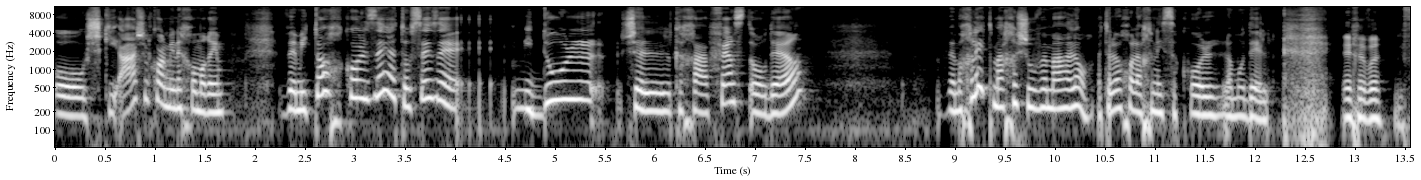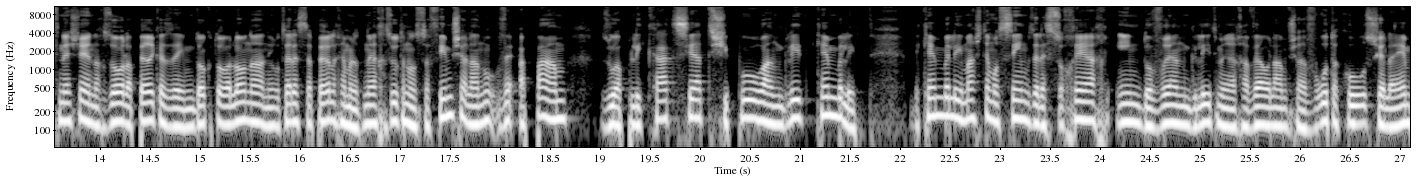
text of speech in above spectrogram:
או שקיעה של כל מיני חומרים, ומתוך כל זה אתה עושה איזה מידול של ככה first order, ומחליט מה חשוב ומה לא. אתה לא יכול להכניס הכל למודל. היי חבר'ה, לפני שנחזור לפרק הזה עם דוקטור אלונה, אני רוצה לספר לכם על נותני החסות הנוספים שלנו, והפעם זו אפליקציית שיפור האנגלית קמבלי. בקמבלי מה שאתם עושים זה לשוחח עם דוברי אנגלית מרחבי העולם שעברו את הקורס שלהם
